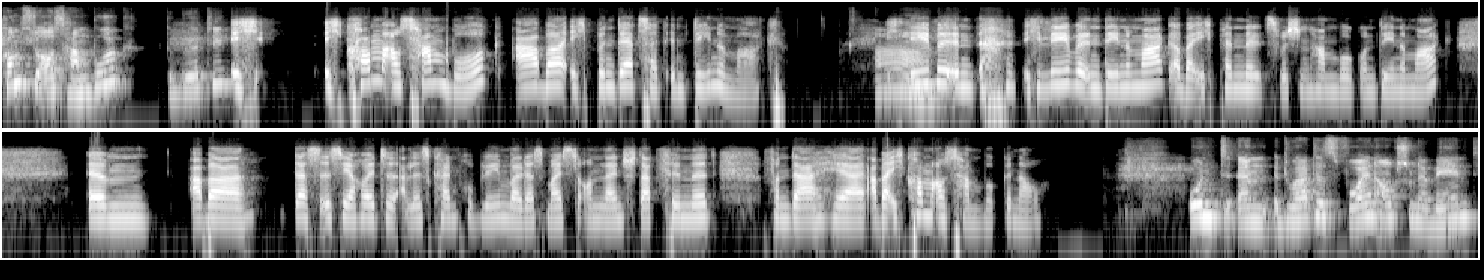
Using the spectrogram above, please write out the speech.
kommst du aus Hamburg gebürtig? Ich, ich komme aus Hamburg, aber ich bin derzeit in Dänemark. Ah. Ich, lebe in, ich lebe in Dänemark, aber ich pendel zwischen Hamburg und Dänemark. Ähm, aber das ist ja heute alles kein Problem, weil das meiste online stattfindet. Von daher, aber ich komme aus Hamburg, genau. Und ähm, du hattest vorhin auch schon erwähnt,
